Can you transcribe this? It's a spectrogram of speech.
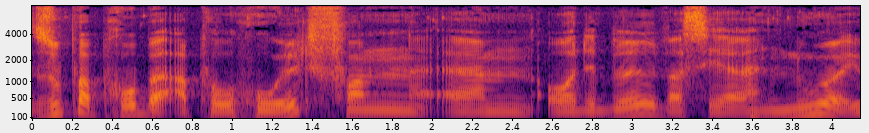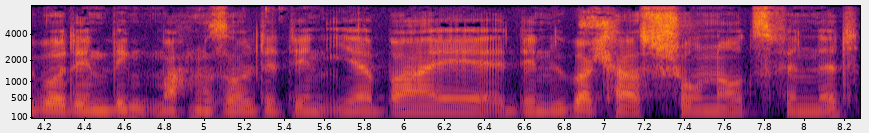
super Probe-Abo holt von ähm, Audible, was ihr nur über den Link machen solltet, den ihr bei den Übercast-Show Notes findet,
